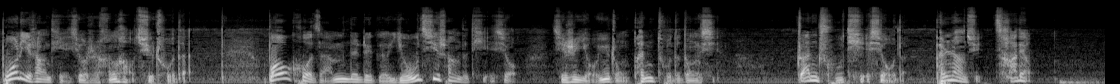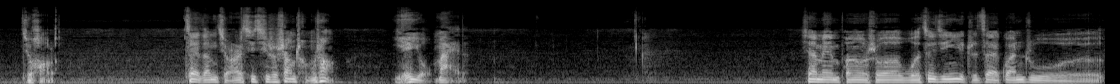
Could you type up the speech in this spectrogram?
玻璃上铁锈是很好去除的，包括咱们的这个油漆上的铁锈，其实有一种喷涂的东西，专除铁锈的，喷上去擦掉就好了。在咱们九二七汽车商城上也有卖的。下面朋友说，我最近一直在关注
